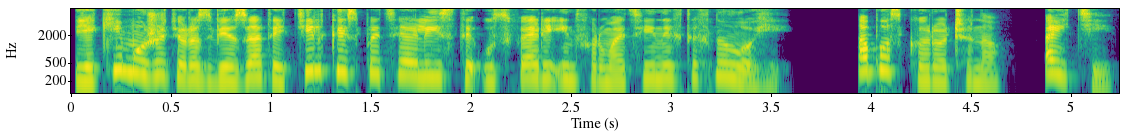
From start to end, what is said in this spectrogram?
які можуть розв'язати тільки спеціалісти у сфері інформаційних технологій або скорочено IT.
